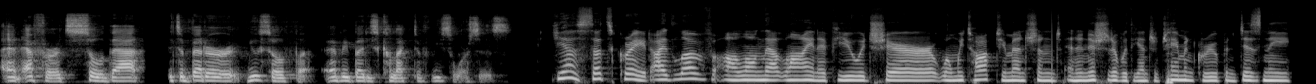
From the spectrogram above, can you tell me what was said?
and efforts so that it's a better use of everybody's collective resources. Yes, that's great. I'd love along that line if you would share. When we talked, you mentioned an initiative with the entertainment group and Disney,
